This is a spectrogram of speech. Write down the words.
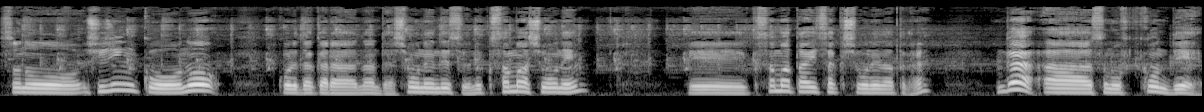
その、主人公の、これだから、なんだ、少年ですよね。草間少年えー草間対策少年だったかなが、あその吹き込んで、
